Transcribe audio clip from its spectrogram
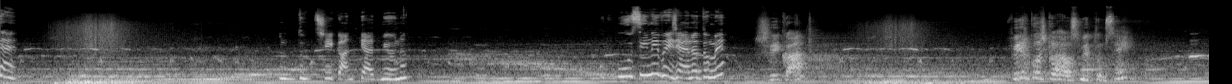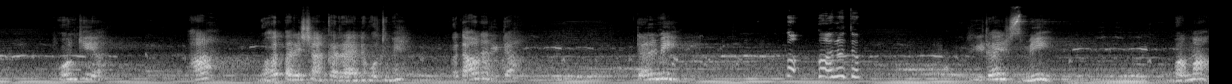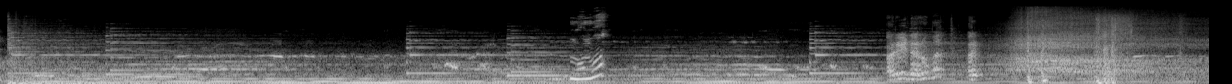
हैं। तुम तुम श्रीकांत के आदमी हो ना? उसी ने भेजा है ना तुम्हें? श्रीकांत? फिर कुछ कहा उसने तुमसे? फ़ोन किया? हाँ बहुत परेशान कर रहा है ना वो तुम्हें? बताओ ना रीटा। टेल मी कौन हो तुम? रीटा इट्स मी मामा। अरे डरो मत। अरे...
